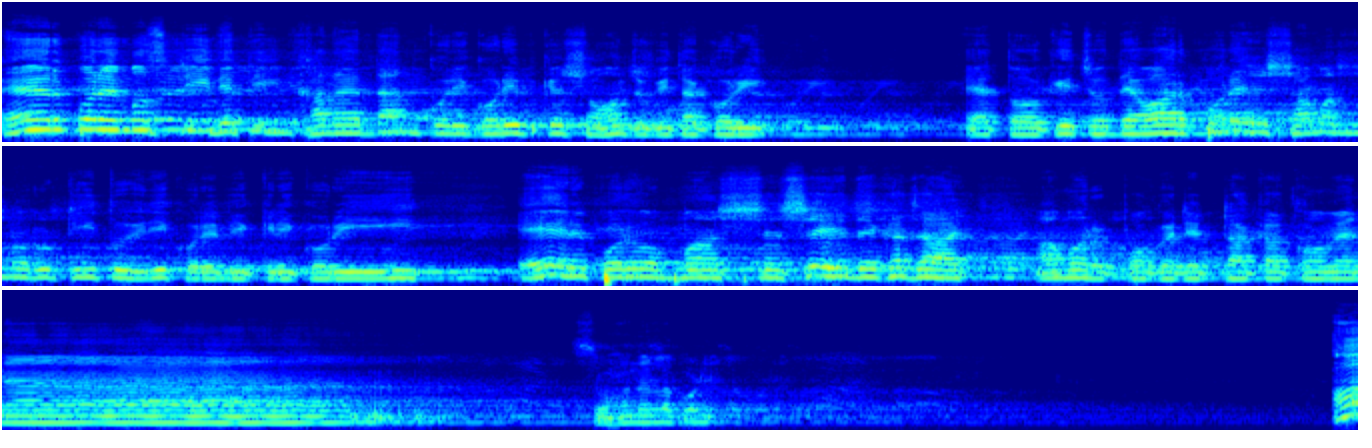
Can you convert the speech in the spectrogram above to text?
এরপরে মসজিদ এতিমখানায় দান করি, গরিবকে সহযোগিতা করি। এত কিছু দেওয়ার পরে সামান্য রুটি তৈরি করে বিক্রি করি। এরপরেও মাস শেষে দেখা যায় আমার পকেটের টাকা কমে না। সুবহানাল্লাহ পড়ে আ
